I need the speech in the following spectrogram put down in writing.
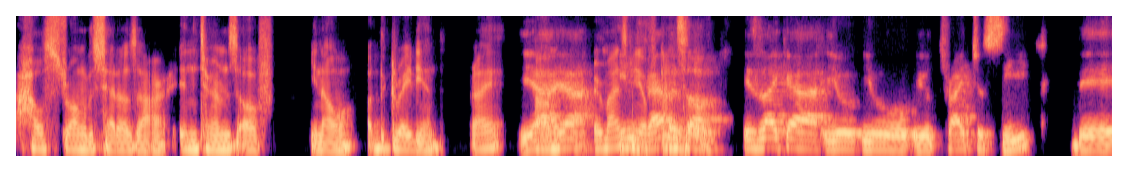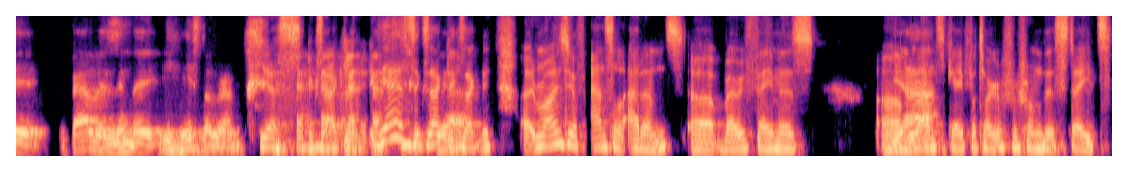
how strong the shadows are in terms of you know the gradient, right? yeah, Um, yeah. it reminds In me of of it's like uh, you you you try to see the values in the histogram. Yes, exactly. yes, exactly, Yeah. exactly. Uh, it reminds me of Ansel Adams, a very famous um, Yeah. landscape photographer from the states.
